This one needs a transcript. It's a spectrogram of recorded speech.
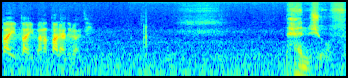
طيب طيب أنا طالع دلوقتي. نحن نشوف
